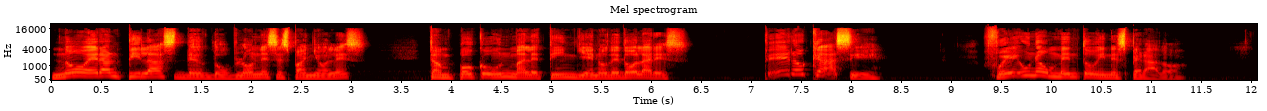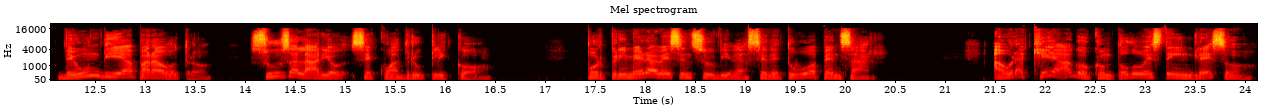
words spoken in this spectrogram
No eran pilas de doblones españoles, tampoco un maletín lleno de dólares, pero casi. Fue un aumento inesperado. De un día para otro, su salario se cuadruplicó. Por primera vez en su vida se detuvo a pensar, ¿ahora qué hago con todo este ingreso?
